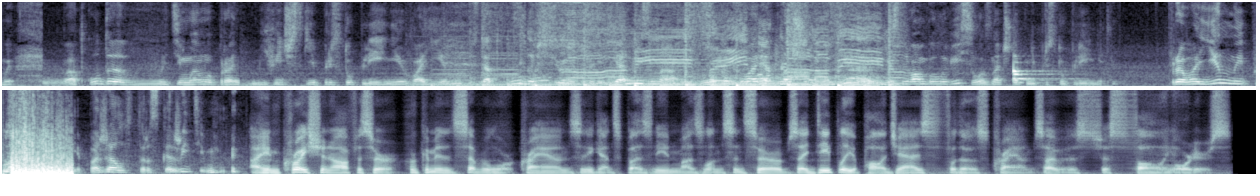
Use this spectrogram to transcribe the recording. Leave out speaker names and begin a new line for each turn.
мемы. Откуда эти мемы про мифические преступления военные? То есть откуда все это? Я не знаю. Но, как говорят наши друзья, если вам было весело, значит, это не преступление. Про военные преступления, пожалуйста, расскажите мне.
I am Croatian officer who committed several war crimes against Bosnian Muslims and Serbs. I deeply apologize for those crimes. I was just following orders.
